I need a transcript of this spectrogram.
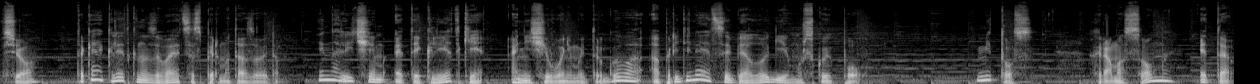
Все, такая клетка называется сперматозоидом. И наличием этой клетки, а не чего-нибудь другого, определяется биология мужской пол. Митоз. Хромосомы это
